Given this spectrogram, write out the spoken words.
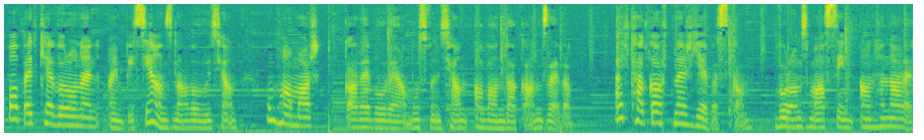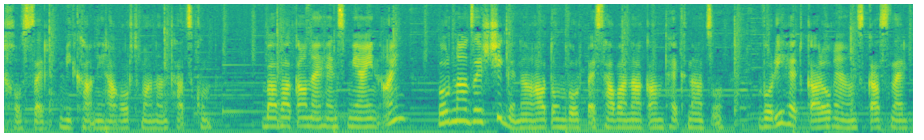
ապա պետք է որոնեն այնպիսի անznավորության, ում համար կարևոր է ամուսնության ավանդական ձևը։ Այլ թակարդներ եւս կան, որոնց մասին անհնար է խոսել մի քանի հաղորդման ընթացքում։ Բավական է հենց միայն այն, որ նա ձեզ չի գնահատում որպես հավանական տեխնացու, որի հետ կարող է անցկасնել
